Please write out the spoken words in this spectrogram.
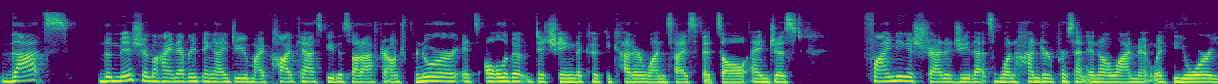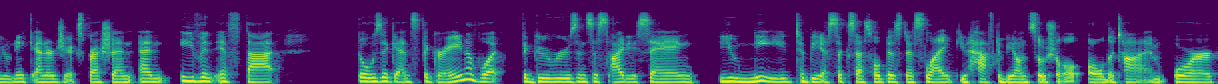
that's the mission behind everything I do, my podcast, Be the Sought After Entrepreneur, it's all about ditching the cookie cutter one size fits all and just finding a strategy that's 100% in alignment with your unique energy expression. And even if that goes against the grain of what the gurus in society is saying, you need to be a successful business, like you have to be on social all the time, or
